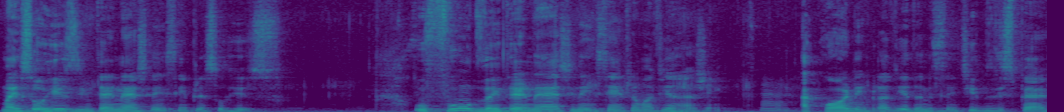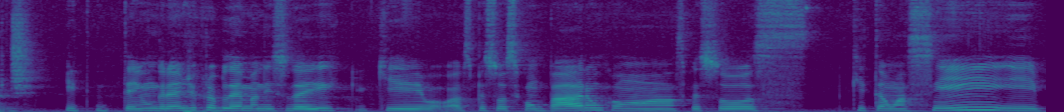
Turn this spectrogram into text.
mas sorriso de internet nem sempre é sorriso. O fundo da internet nem sempre é uma viagem. É. Acordem para a vida nesse sentido, desperte. E tem um grande problema nisso daí, que as pessoas se comparam com as pessoas que estão assim e,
